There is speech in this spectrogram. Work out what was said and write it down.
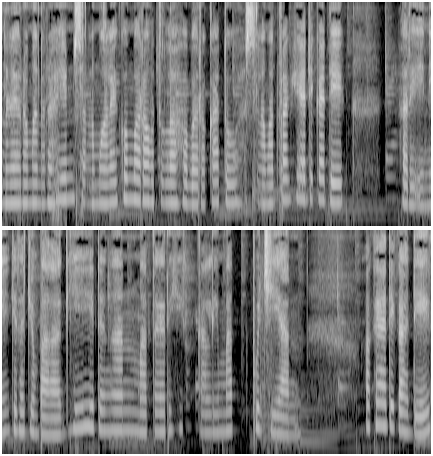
Bismillahirrahmanirrahim. Assalamualaikum warahmatullahi wabarakatuh. Selamat pagi adik-adik. Hari ini kita jumpa lagi dengan materi kalimat pujian. Oke adik-adik.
